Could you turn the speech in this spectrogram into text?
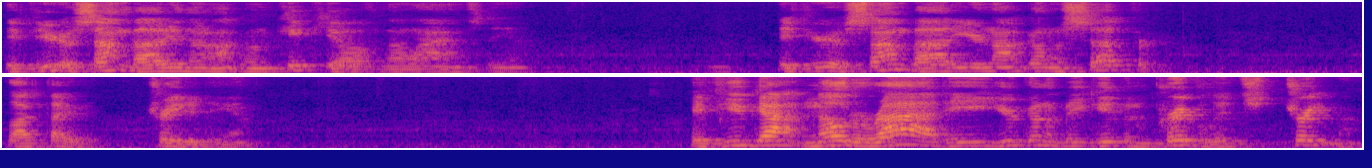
If you're a somebody, they're not going to kick you off in the lion's den. If you're a somebody, you're not going to suffer like they treated him. If you got notoriety, you're going to be given privileged treatment.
